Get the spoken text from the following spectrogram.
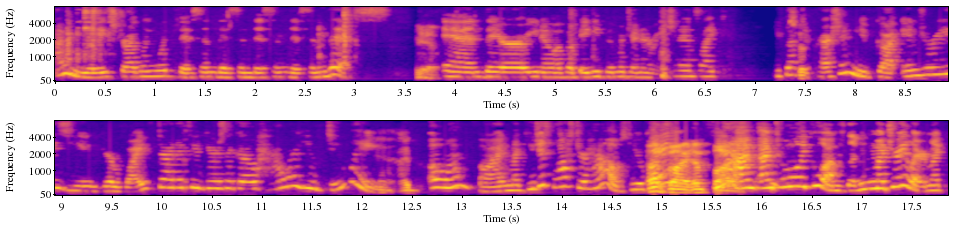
I'm really struggling with this and this and this and this and this. Yeah. And they're, you know, of a baby boomer generation. And it's like, you've got So- depression, you've got injuries, you your wife died a few years ago. How are you doing? Yeah, I, Oh, I'm fine. I'm like, you just lost your house. You okay? I'm fine. I'm fine. Yeah, I'm, I'm totally cool. I'm just living in my trailer. I'm like,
